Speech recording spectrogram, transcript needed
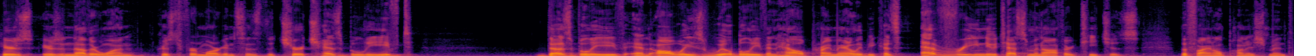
here's, here's another one Christopher Morgan says the church has believed, does believe, and always will believe in hell primarily because every New Testament author teaches the final punishment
